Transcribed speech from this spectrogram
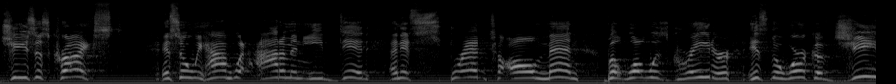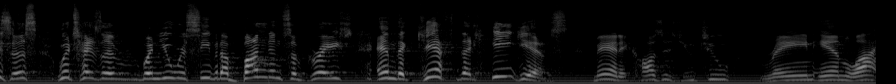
Jesus Christ. And so we have what Adam and Eve did, and it spread to all men. But what was greater is the work of Jesus, which has a, when you receive an abundance of grace and the gift that He gives, man, it causes you to reign in life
